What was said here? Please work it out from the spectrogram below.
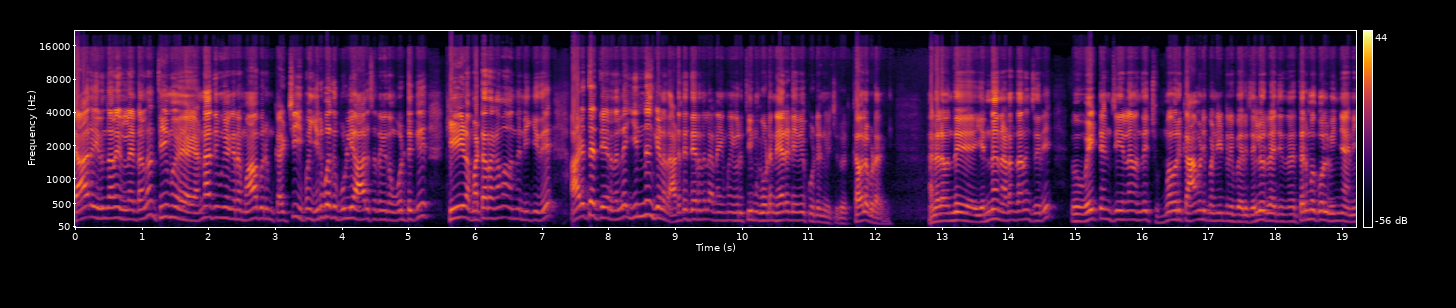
யார் இருந்தாலும் இல்லைன்றாலும் திமுக அண்ணா திமுகங்கிற மாபெரும் கட்சி இப்போ இருபது புள்ளி ஆறு சதவீதம் ஓட்டுக்கு கீழே மட்டரகமாக வந்து நிற்கிது அடுத்த தேர்தலில் இன்னும் கீழே அடுத்த தேர்தலில் அன்னைக்கு இவர் திமுகவோட நேரடியாகவே கூட்டணி வச்சுருவார். கவலைப்படாதீங்க. அதனால் வந்து என்ன நடந்தாலும் சரி வெயிட் அண்ட் சீலாம் வந்து சும்மா ஒரு காமெடி பண்ணிகிட்டு இருப்பார். செல்லூர் ராஜேந்திரன் தெர்மக்கோல் விஞ்ஞானி.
